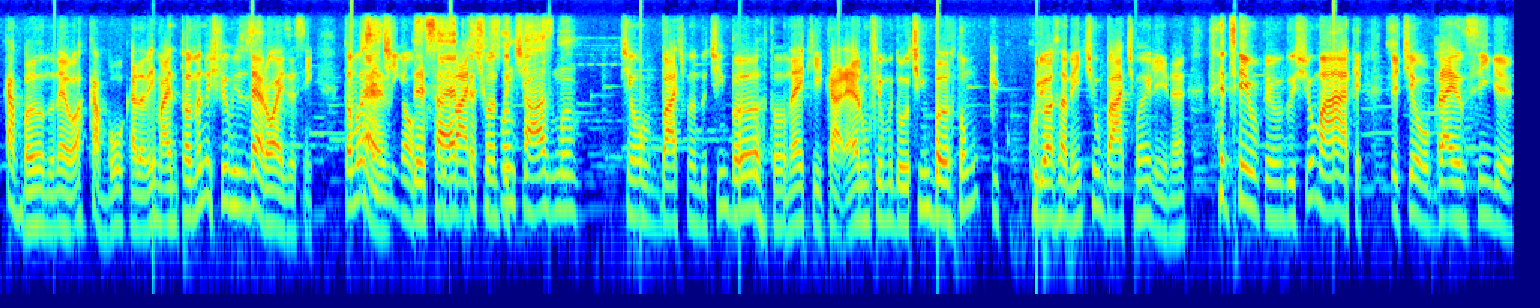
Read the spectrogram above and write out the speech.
acabando, né? Ou acabou cada vez mais, pelo menos nos filmes dos heróis, assim. Então você é, tinha. Nessa época Batman tinha o Fantasma tinha o Batman do Tim Burton, né? Que, cara, era um filme do Tim Burton, que curiosamente tinha o Batman ali, né? Você tinha o filme do Schumacher, você tinha o Brian Singer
